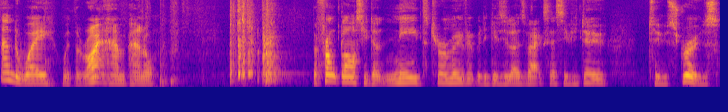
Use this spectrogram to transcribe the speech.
And away with the right hand panel the front glass, you don't need to remove it, but it gives you loads of access if you do. Two screws.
